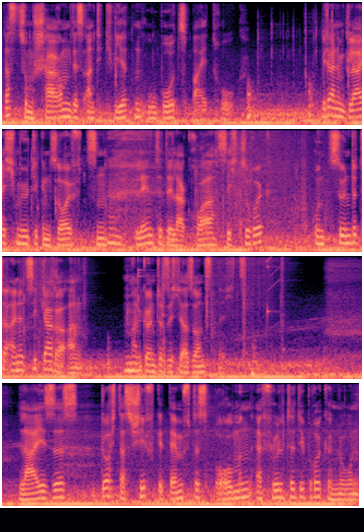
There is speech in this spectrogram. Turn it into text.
das zum Charme des antiquierten U-Boots beitrug. Mit einem gleichmütigen Seufzen lehnte Delacroix sich zurück und zündete eine Zigarre an. Man gönnte sich ja sonst nichts. Leises, durch das Schiff gedämpftes Brummen erfüllte die Brücke nun.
